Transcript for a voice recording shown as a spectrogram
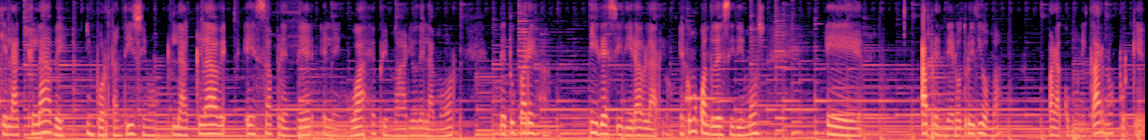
que la clave, importantísimo, la clave es aprender el lenguaje primario del amor de tu pareja y decidir hablarlo. Es como cuando decidimos eh, aprender otro idioma para comunicarnos porque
